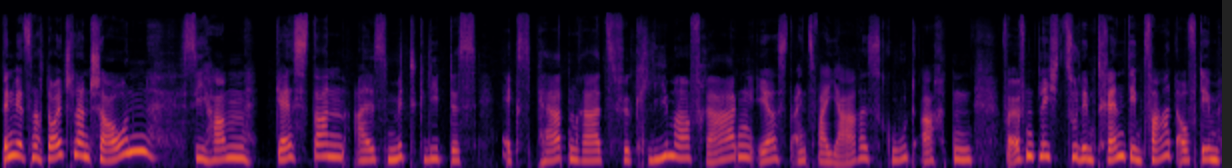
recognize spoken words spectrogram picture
Wenn wir jetzt nach Deutschland schauen, Sie haben gestern als Mitglied des Expertenrats für Klimafragen erst ein Zwei-Jahres-Gutachten veröffentlicht zu dem Trend, dem Pfad, auf dem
